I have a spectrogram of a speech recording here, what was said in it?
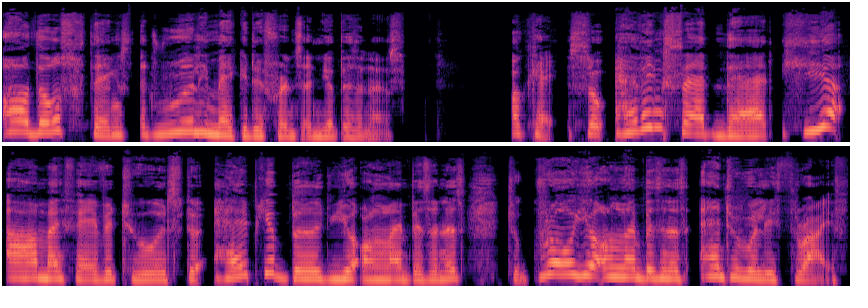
all those things that really make a difference in your business. Okay, so having said that, here are my favorite tools to help you build your online business, to grow your online business, and to really thrive.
